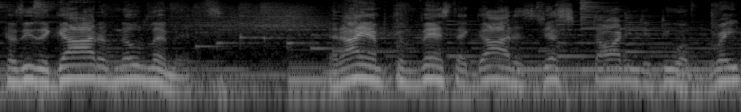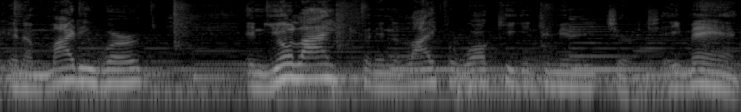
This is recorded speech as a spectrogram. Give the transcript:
Because He's a God of no limits. And I am convinced that God is just starting to do a great and a mighty work in your life and in the life of Waukegan Community Church. Amen.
